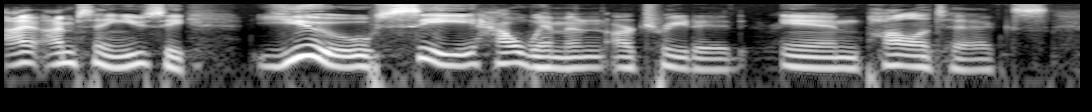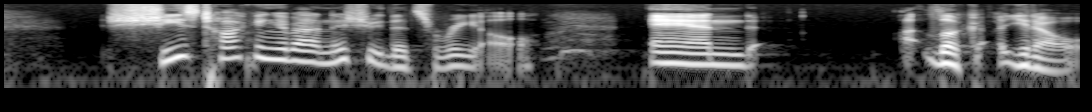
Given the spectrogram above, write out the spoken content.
I, I'm saying you see you see how women are treated in politics. She's talking about an issue that's real, and uh, look, you know,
